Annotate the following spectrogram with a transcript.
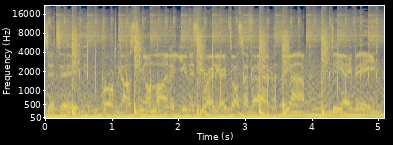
City. Broadcasting online at unityradio.fm, the app, DAB,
